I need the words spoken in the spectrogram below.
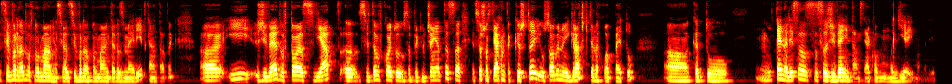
се върнат в нормалния свят, да се върнат нормалните размери и така нататък. И живеят в този свят, света, в който са приключенията, са, е всъщност тяхната къща и особено играчките на хлапето, като те нали, са, са съживени там с някаква магия има нали,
